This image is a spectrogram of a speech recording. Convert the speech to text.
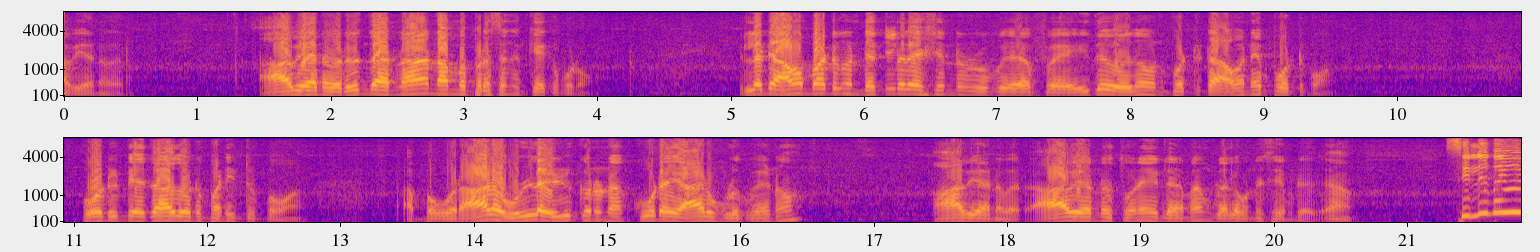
ஆவியானவர். ஆவியானவர் இருந்தார்னா நம்ம பிரசங்கம் கேட்கப்படும். இல்லாட்டி அவன் பாட்டுக்கும் டெக்ளரேஷன் இது வந்து ஒன்று போட்டுட்டு அவனே போட்டுக்குவான். போட்டுக்கிட்டு ஏதாவது ஒன்று பண்ணிகிட்டு போவான் அப்போ ஒரு ஆளை உள்ளே இழுக்கணும்னா கூட யார் உங்களுக்கு வேணும்? ஆவியானவர். ஆவியானவர் துணை இல்லாமல் உங்களால் ஒன்றும் செய்ய முடியாது. ஆ. சிலுவையை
